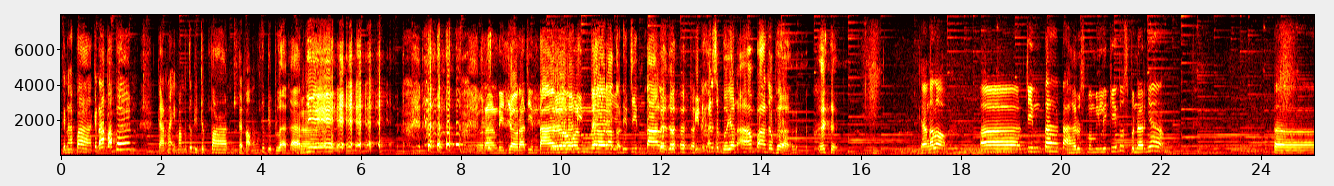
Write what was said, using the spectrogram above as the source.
Kenapa? Kenapa, Bang? Karena imam itu di depan dan makmum itu di belakang. Nah. Yeay. orang ninja orang cinta Orang ninja, orang untuk dicinta loh. Ini kan semboyan apa coba? Ya kalau eh, cinta tak harus memiliki itu sebenarnya eh,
